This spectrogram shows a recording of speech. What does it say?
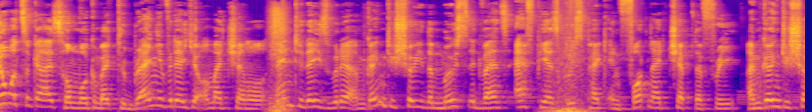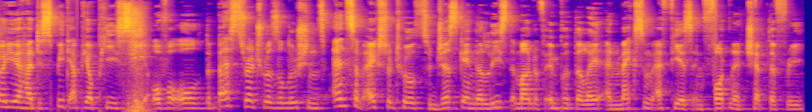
Yo what's up guys and welcome back to a brand new video here on my channel and today's video I'm going to show you the most advanced FPS boost pack in Fortnite chapter 3. I'm going to show you how to speed up your PC overall, the best stretch resolutions and some extra tools to just gain the least amount of input delay and maximum FPS in Fortnite chapter 3.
